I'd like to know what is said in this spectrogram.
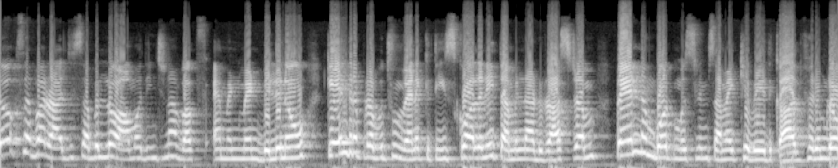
లోక్సభ రాజ్యసభల్లో ఆమోదించిన వక్ఫ్ అమెండ్మెంట్ బిల్లును కేంద్ర ప్రభుత్వం వెనక్కి తీసుకోవాలని తమిళనాడు రాష్ట్రం పేర్నం ముస్లిం సమైక్య వేదిక ఆధ్వర్యంలో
